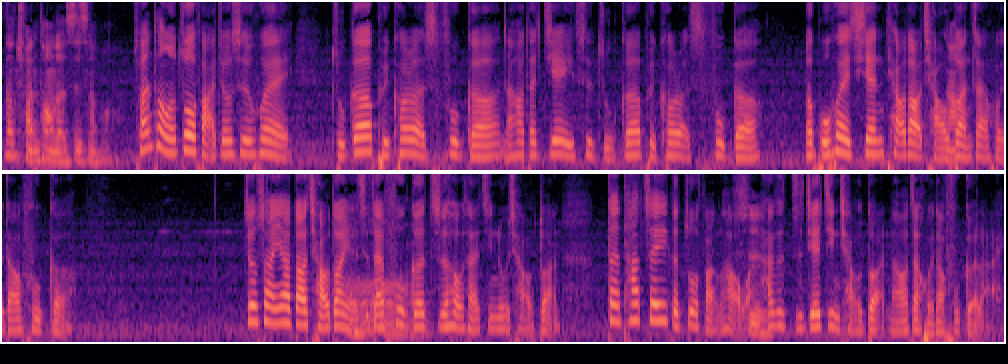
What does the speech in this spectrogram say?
那传统的是什么？传统的做法就是会主歌 pre-chorus 副歌，然后再接一次主歌 pre-chorus 副歌，而不会先跳到桥段再回到副歌。就算要到桥段，也是在副歌之后才进入桥段。但他这一个做法很好玩，他是直接进桥段，然后再回到副歌来。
